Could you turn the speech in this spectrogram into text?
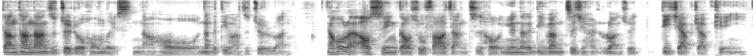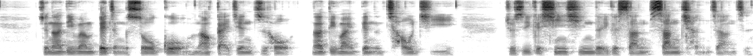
Downtown 当然是最多 homeless，然后那个地方是最乱。然后后来奥斯汀高速发展之后，因为那个地方之前很乱，所以地价比较便宜，所以那地方被整个收购，然后改建之后，那地方也变得超级，就是一个新兴的一个山山城这样子。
